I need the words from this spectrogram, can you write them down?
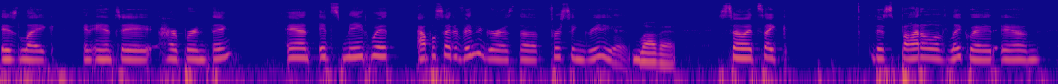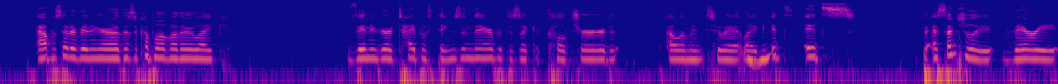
is like an anti heartburn thing. And it's made with apple cider vinegar as the first ingredient. Love it. So it's like this bottle of liquid and apple cider vinegar. There's a couple of other like vinegar type of things in there, but there's like a cultured element to it. Like Mhm. it's it's essentially very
